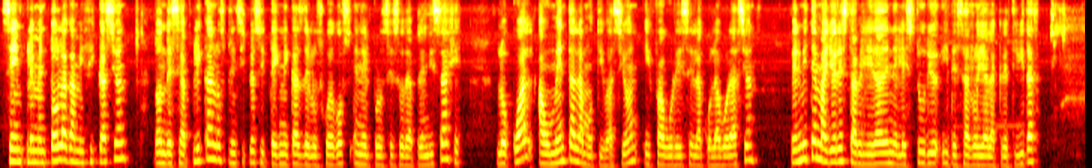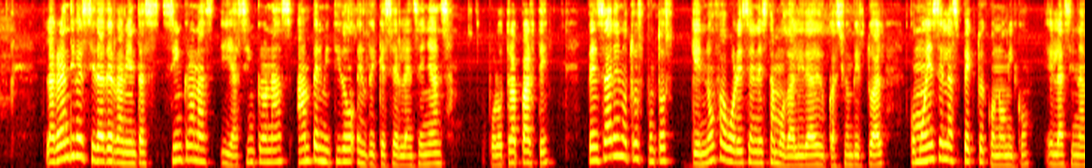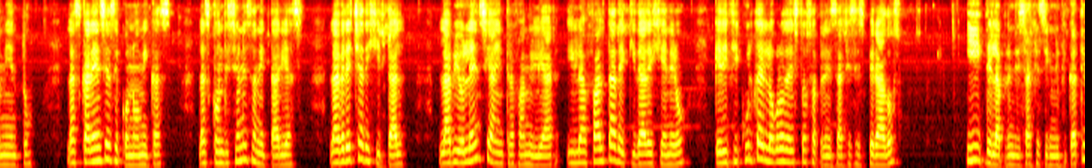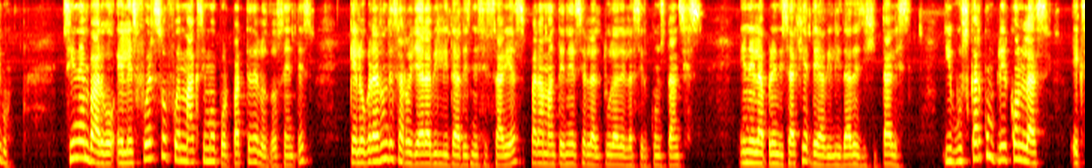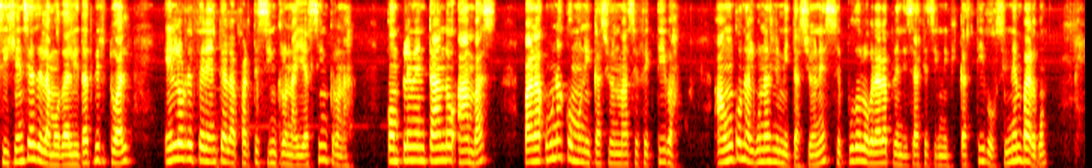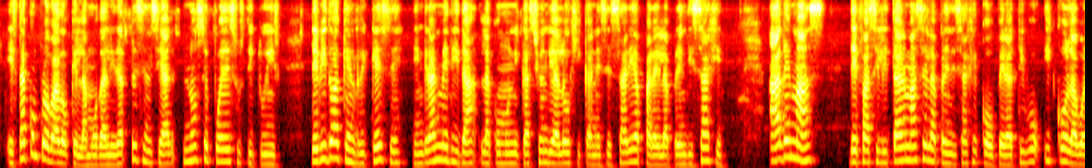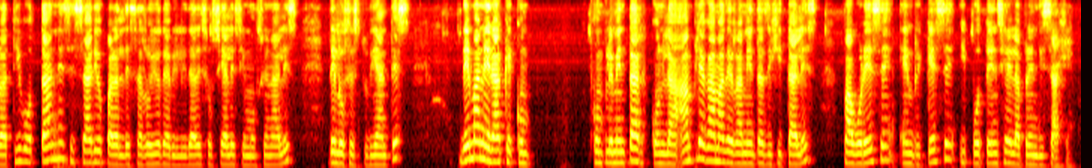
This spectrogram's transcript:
Se implementó la gamificación, donde se aplican los principios y técnicas de los juegos en el proceso de aprendizaje, lo cual aumenta la motivación y favorece la colaboración, permite mayor estabilidad en el estudio y desarrolla la creatividad. La gran diversidad de herramientas síncronas y asíncronas han permitido enriquecer la enseñanza. Por otra parte, pensar en otros puntos que no favorecen esta modalidad de educación virtual, como es el aspecto económico, el hacinamiento, las carencias económicas, las condiciones sanitarias, la brecha digital, la violencia intrafamiliar y la falta de equidad de género que dificulta el logro de estos aprendizajes esperados y del aprendizaje significativo. Sin embargo, el esfuerzo fue máximo por parte de los docentes que lograron desarrollar habilidades necesarias para mantenerse a la altura de las circunstancias en el aprendizaje de habilidades digitales y buscar cumplir con las exigencias de la modalidad virtual en lo referente a la parte síncrona y asíncrona, complementando ambas para una comunicación más efectiva. Aún con algunas limitaciones, se pudo lograr aprendizaje significativo. Sin embargo, Está comprobado que la modalidad presencial no se puede sustituir debido a que enriquece en gran medida la comunicación dialógica necesaria para el aprendizaje, además de facilitar más el aprendizaje cooperativo y colaborativo tan necesario para el desarrollo de habilidades sociales y emocionales de los estudiantes, de manera que complementar con la amplia gama de herramientas digitales favorece, enriquece y potencia el aprendizaje.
